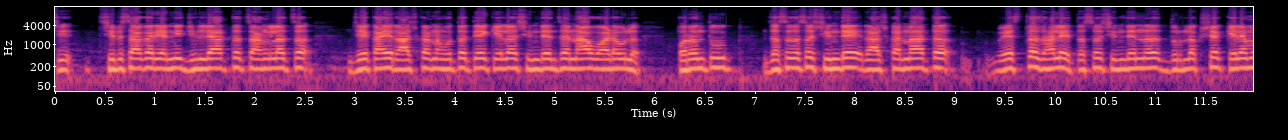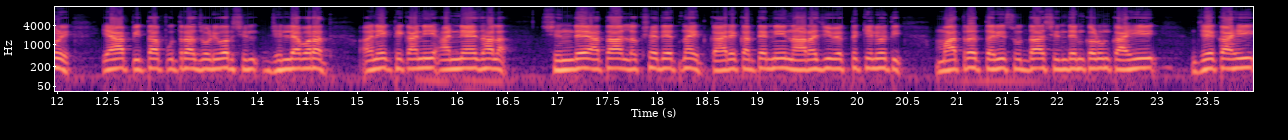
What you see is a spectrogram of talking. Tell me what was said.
शि क्षीरसागर यांनी जिल्ह्यात चांगलंच जे काही राजकारण होतं ते केलं शिंदेंचं नाव वाढवलं. परंतु जसं जसं शिंदे राजकारणात व्यस्त झाले तसं शिंदेनं दुर्लक्ष केल्यामुळे या पिता पुत्रा जोडीवर शिल जिल्ह्याभरात अनेक ठिकाणी अन्याय झाला. शिंदे आता लक्ष देत नाहीत. कार्यकर्त्यांनी नाराजी व्यक्त केली होती. मात्र तरीसुद्धा शिंदेंकडून काही जे काही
